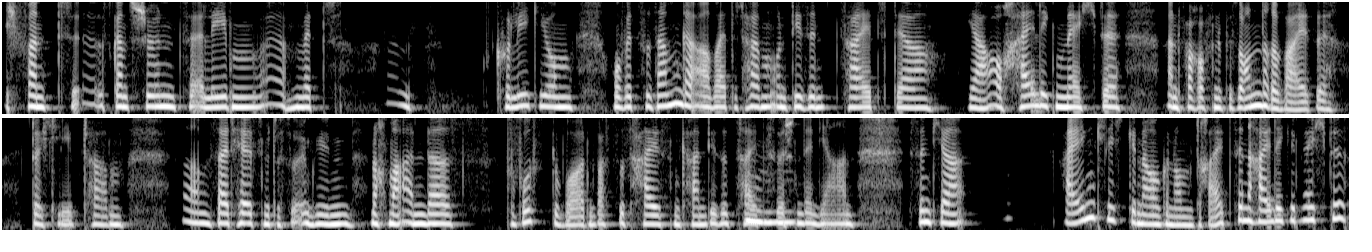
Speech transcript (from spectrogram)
ich fand es ganz schön zu erleben äh, mit einem Kollegium, wo wir zusammengearbeitet haben und diese Zeit der ja auch heiligen Nächte einfach auf eine besondere Weise durchlebt haben. Ähm, seither ist mir das irgendwie nochmal anders bewusst geworden, was das heißen kann, diese Zeit mhm. zwischen den Jahren. Es sind ja eigentlich genau genommen 13 heilige Nächte.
